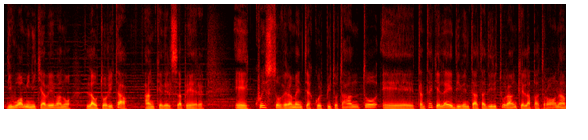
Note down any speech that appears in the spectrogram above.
di uomini che avevano l'autorità anche del sapere e questo veramente ha colpito tanto tant'è che lei è diventata addirittura anche la patrona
